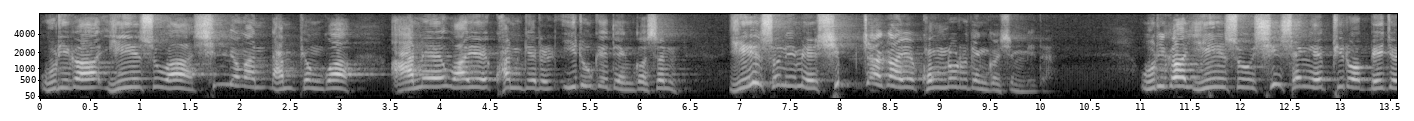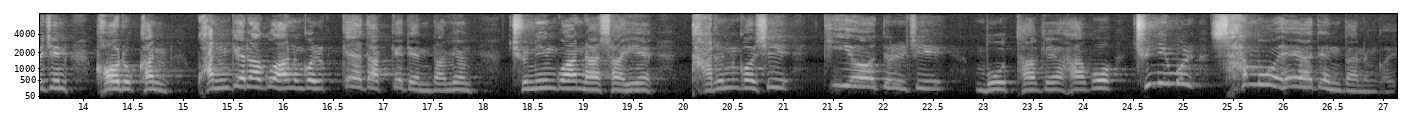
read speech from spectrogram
우리가 예수와 신령한 남편과 아내와의 관계를 이루게 된 것은 예수님의 십자가의 공로로 된 것입니다. 우리가 예수 희생의 피로 맺어진 거룩한 관계라고 하는 걸 깨닫게 된다면 주님과 나 사이에 다른 것이 끼어들지 못하게 하고 주님을 사모해야 된다는 거예요.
